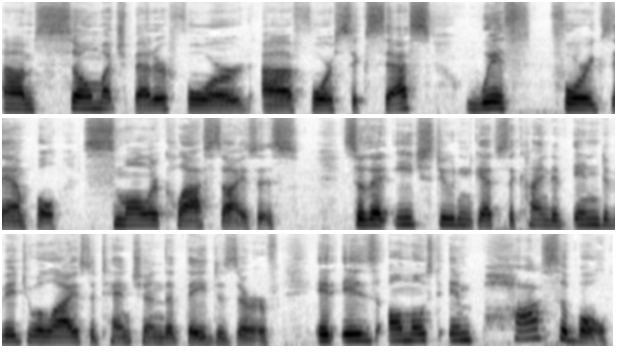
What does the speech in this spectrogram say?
um, so much better for uh, for success with, for example, smaller class sizes, so that each student gets the kind of individualized attention that they deserve. It is almost impossible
